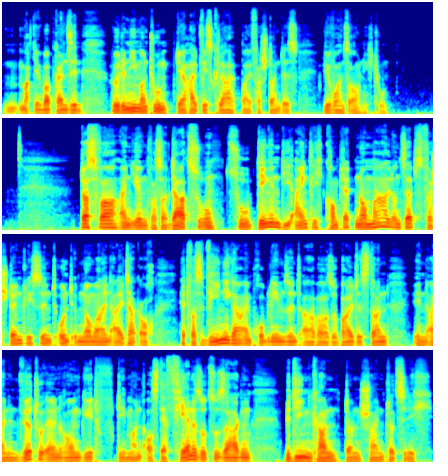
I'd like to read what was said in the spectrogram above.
Macht ja überhaupt keinen Sinn. Würde niemand tun, der halbwegs klar bei Verstand ist. Wir wollen es auch nicht tun. Das war ein Irgendwasser dazu, zu Dingen, die eigentlich komplett normal und selbstverständlich sind und im normalen Alltag auch etwas weniger ein Problem sind, aber sobald es dann in einen virtuellen Raum geht, den man aus der Ferne sozusagen bedienen kann, dann scheinen plötzlich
